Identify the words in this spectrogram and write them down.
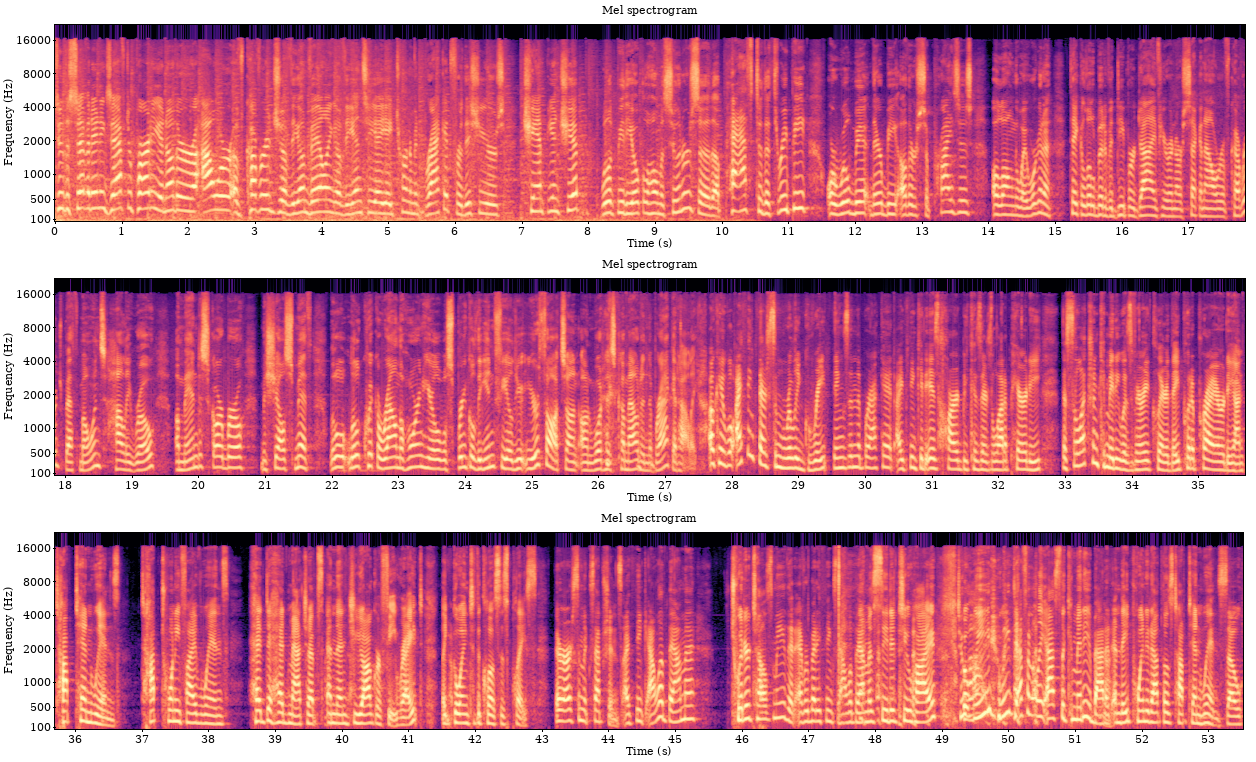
to the seven innings after party. Another hour of coverage of the unveiling of the NCAA tournament bracket for this year's championship. Will it be the Oklahoma Sooners, uh, the path to the three-peat, or will be, there be other surprises along the way? We're going to take a little bit of a deeper dive here in our second hour of coverage. Beth Mowins, Holly Rowe, Amanda Scarborough, Michele Smith. Little, little quick around the horn here. We'll sprinkle the infield. Your, your thoughts on, on what has come out in the bracket, Holly? Okay, well, I think there's some really great things in the bracket. I think it is hard because there's a lot of parity. The selection committee was very clear. They put a priority on top 10 wins top 25 wins, head to head matchups, and then geography, right? Like going to the closest place. There are some exceptions. I think Alabama. Twitter tells me that everybody thinks Alabama's seated too high. too but high. we we definitely asked the committee about it and they pointed out those top 10 wins. So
